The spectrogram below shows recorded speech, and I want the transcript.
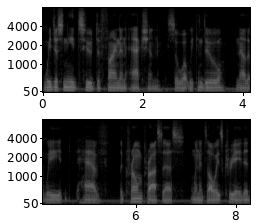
we just need to define an action. So what we can do now that we have the Chrome process, when it's always created,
